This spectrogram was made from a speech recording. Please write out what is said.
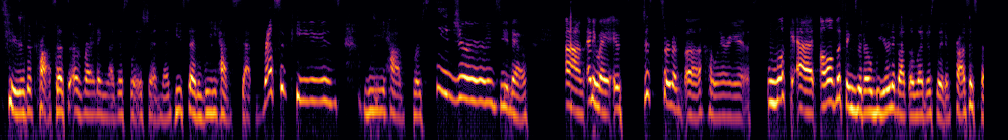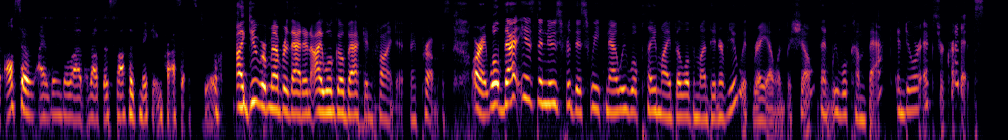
to the process of writing legislation. That he said, we have set recipes, we have procedures, you know. Um, anyway, it's just sort of a hilarious look at all the things that are weird about the legislative process, but also I learned a lot about the sausage making process too. I do remember that, and I will go back and find it. I promise. All right. Well, that is the news for this week. Now we will play my Bill of the Month interview with Rae Ellen Bichell. Then we will come back and do our extra credits.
